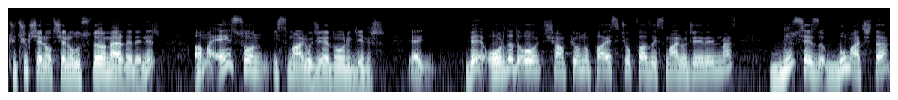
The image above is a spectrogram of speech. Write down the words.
küçük Şenol, Şenol Usta Ömer de denir. Ama en son İsmail Hoca'ya doğru gelir. Ya, ve orada da o şampiyonluğun payesi çok fazla İsmail Hoca'ya verilmez. Bu sezon, bu maçta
